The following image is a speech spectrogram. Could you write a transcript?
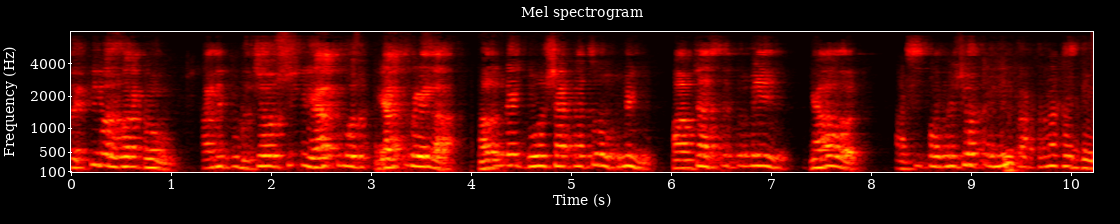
नक्की बरोबर करू आणि पुढच्या वर्षी याच याच वेळेला अजून एक दोन शाखाचं ओपनिंग आमच्या हस्ते तुम्ही घ्यावं. अशी परमेश्वर तुम्ही प्रार्थना करतो.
